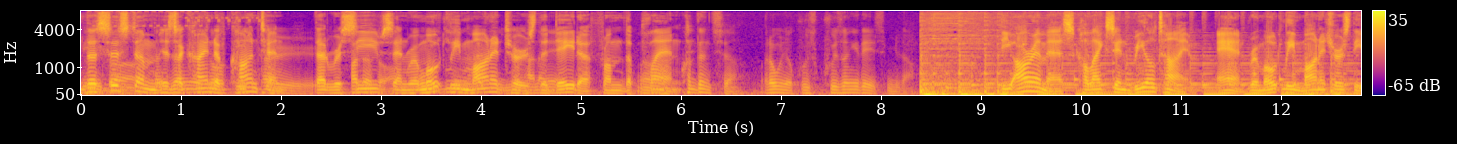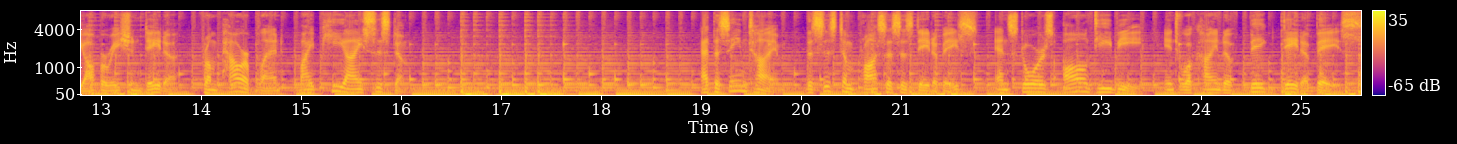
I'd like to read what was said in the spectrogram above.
The system is a kind of content that receives and remotely monitors the data from the plant. The RMS collects in real time and remotely monitors the operation data from power plant by PI system. At the same time, the system processes database and stores all DB into a kind of big database.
